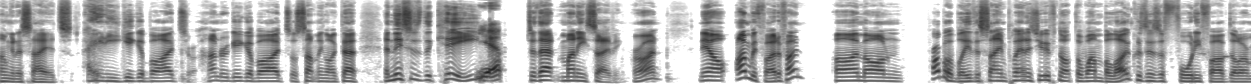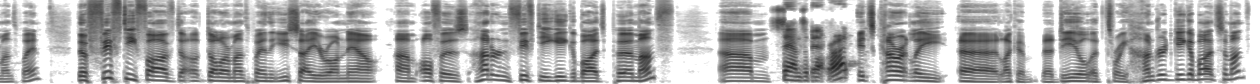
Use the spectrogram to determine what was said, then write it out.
I'm going to say it's 80 gigabytes or 100 gigabytes or something like that. And this is the key Yep. to that money saving, right? Now, I'm with Vodafone. I'm on probably the same plan as you, if not the one below, because there's a $45 a month plan. The $55 a month plan that you say you're on now um, offers 150 gigabytes per month. Um, Sounds about right. it's currently uh, like a, a deal at 300 gigabytes a month.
